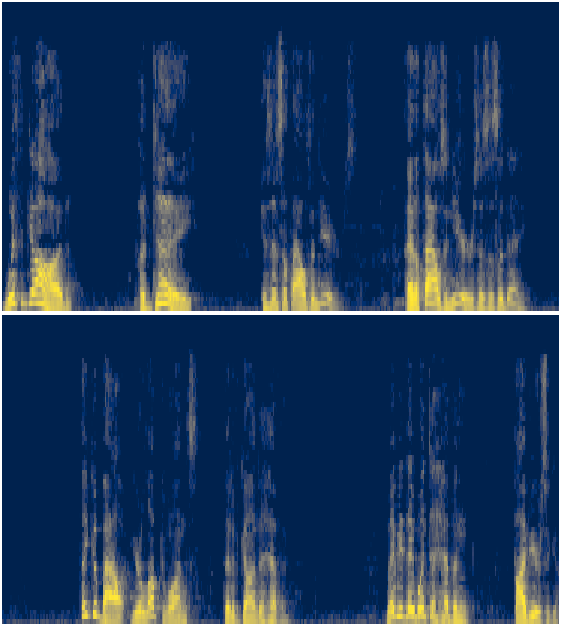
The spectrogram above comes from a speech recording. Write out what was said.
With God, a day is as a thousand years, and a thousand years is as a day. Think about your loved ones that have gone to heaven. Maybe they went to heaven five years ago,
